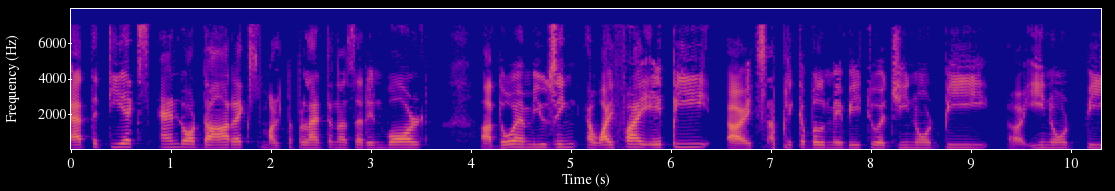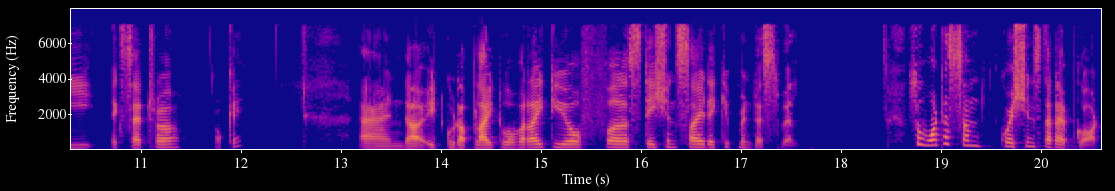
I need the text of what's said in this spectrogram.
at the TX and or the RX, multiple antennas are involved. Uh, though I'm using a Wi-Fi AP, uh, it's applicable maybe to a gNodeB, uh, E node B, etc. Okay, and uh, it could apply to a variety of uh, station side equipment as well. So what are some questions that I've got?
